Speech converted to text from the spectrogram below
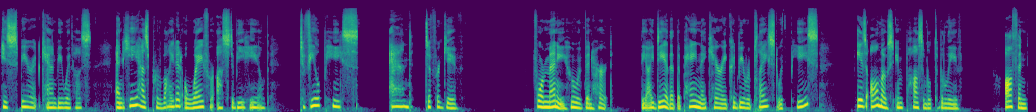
his Spirit can be with us, and He has provided a way for us to be healed, to feel peace, and to forgive. For many who have been hurt, the idea that the pain they carry could be replaced with peace is almost impossible to believe. Often,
